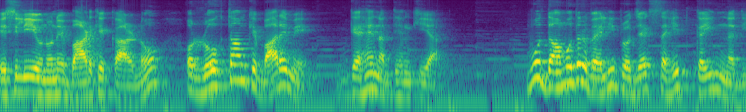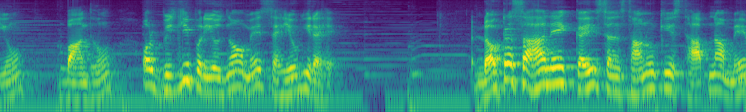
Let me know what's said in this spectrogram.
इसलिए उन्होंने बाढ़ के कारणों और रोकथाम के बारे में गहन अध्ययन किया। वो दामोदर वैली प्रोजेक्ट सहित कई नदियों, बांधों और बिजली परियोजनाओं में सहयोगी रहे। डॉक्टर साहा ने कई संस्थानों की स्थापना में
